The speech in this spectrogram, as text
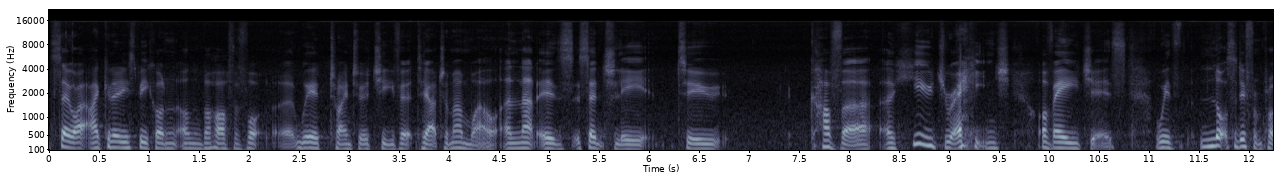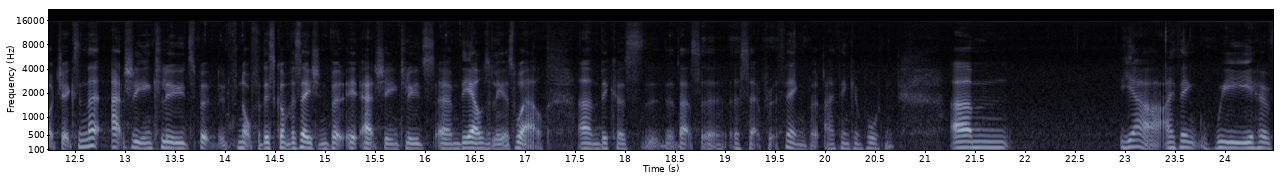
so I, I can only speak on, on behalf of what uh, we're trying to achieve at Teatru Manoel, and that is essentially to cover a huge range of ages with lots of different projects, and that actually includes, but not for this conversation, but it actually includes um, the elderly as well, um, because th- th- that's a, a separate thing, but I think important. Um, yeah, I think we have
